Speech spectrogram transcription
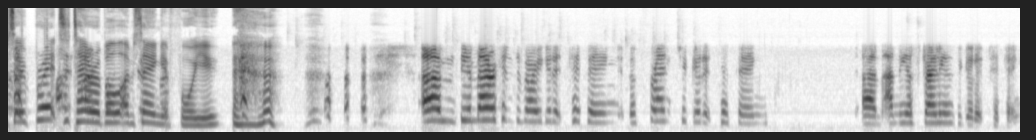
so Brits are terrible. I'm saying it for you. um, the Americans are very good at tipping. The French are good at tipping. Um, and the Australians are good at tipping.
